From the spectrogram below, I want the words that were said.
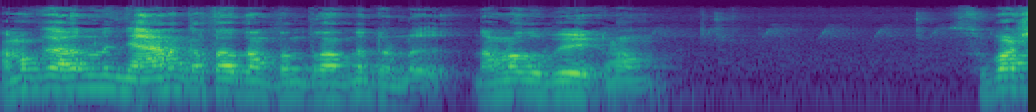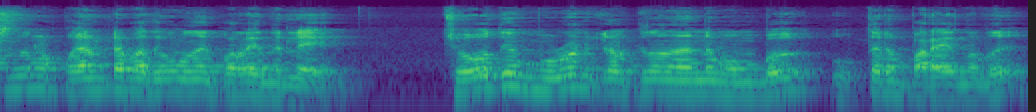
നമുക്ക് അതിനുള്ള ജ്ഞാനം കർത്താവ് തന്നിട്ടുണ്ട്. നമ്മളത് ഉപയോഗിക്കണം. സുഭാഷിതങ്ങൾ പതിനെട്ട് പതിമൂന്നിൽ പറയുന്നില്ലേ ചോദ്യം മുഴുവൻ കേൾക്കുന്നതിന് മുമ്പ് ഉത്തരം പറയുന്നത്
